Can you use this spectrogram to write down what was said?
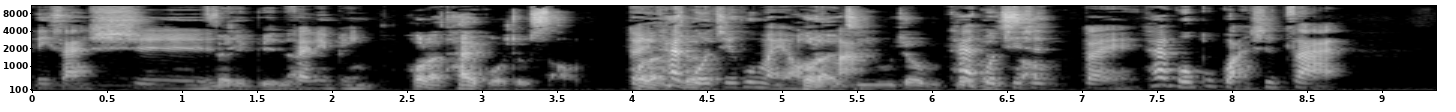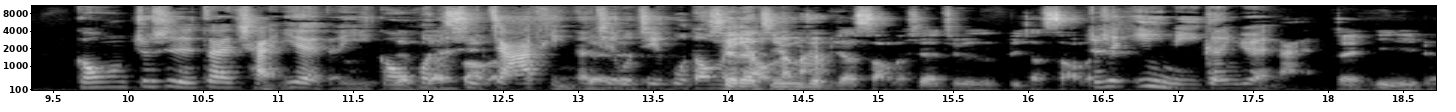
第三是菲律宾啊菲律宾，后来泰国就少了，对泰国几乎没有了嘛。后来几乎就就泰国其实对泰国不管是在工，就是在产业的移工或者是家庭的，几乎几乎都没现在有了嘛。几乎就比较少了，现在就是比较少了。就是印尼跟越南，对，印尼边。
